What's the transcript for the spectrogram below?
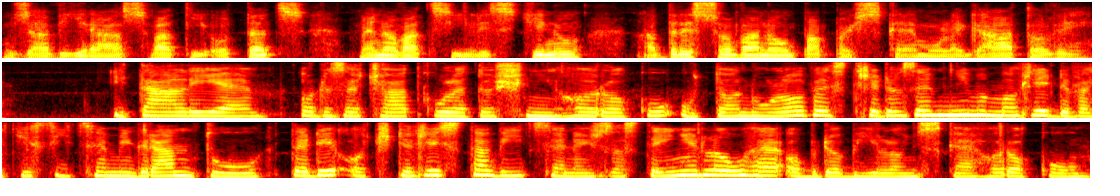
uzavírá svatý otec jmenovací listinu adresovanou papežskému legátovi. Itálie. Od začátku letošního roku utonulo ve středozemním moři 2000 migrantů, tedy o 400 více než za stejně dlouhé období loňského roku.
